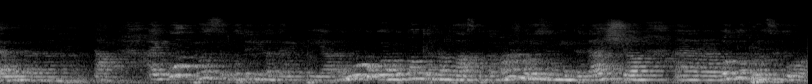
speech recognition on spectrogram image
Е. Айкон плюс ботулінотерапія. Ну, або контурна пластика. Маємо розуміти, да, що е, в одну процедуру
